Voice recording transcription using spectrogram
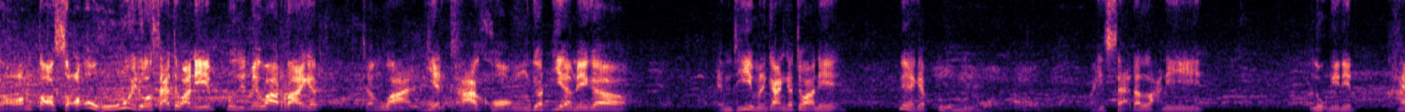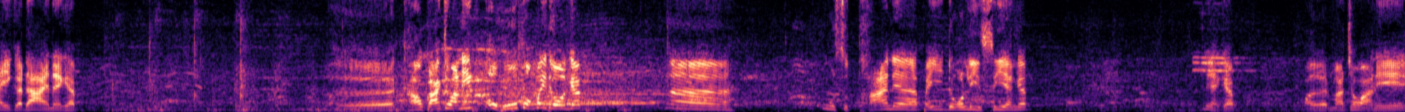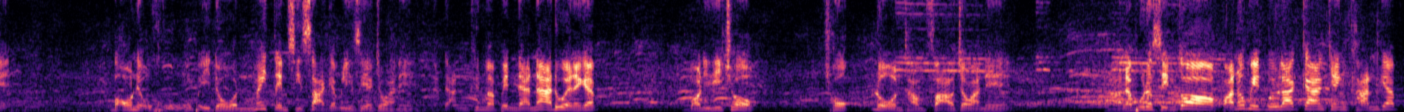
สองต่อสองโอ้โหโดนแซงจังหวะนี้ผู้สินไม่ว่าอะไรครับ จังหวะเหยียดขาของยอดเยี่ยมนี่ก็เต็มที่เหมือนกันครับจังหวะนี้ เนี่ยครับไปแซะด้านหลังนี่ ลูกนี้นี่ให้ก็ได้นะครับ เปิดเข่ากลางจังหวะนี้ โอ้โหมงไม่โดนครับอู้สุดท้ายเนี่ยไปโดนลีเซียงครับ เนี่ยครับ เปิดมาจังหวะนี้บอลเนี่ยโอ้โหไปโดนไม่เต็มศีรษะครับลีเซียงจังหวะนี้ ดันขึ้นมาเป็นแดนหน้าด้วยนะครับ บอลอยู่ที่โชค โชคโดนทำฟาวจังหวะนี้แล้วผู้ตัดสินก็ปานวิทย์เวลาการแข่งขันครับ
